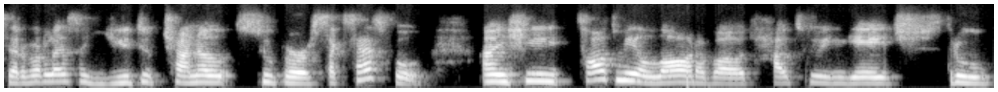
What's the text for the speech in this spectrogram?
serverless a youtube channel super successful. And she taught me a lot about how to engage through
